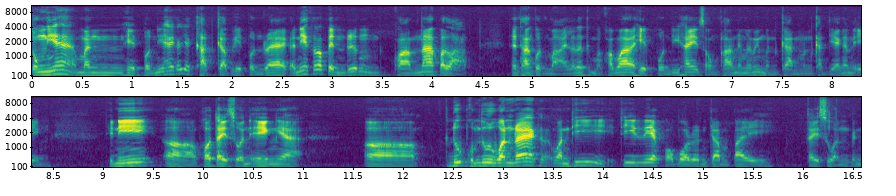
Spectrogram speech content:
ตรงนี้มันเหตุผลที่ให้ก็จะขัดกับเหตุผลแรก อันนี้ก็เป็นเรื่องความน่าประหลาดในทางกฎหมาย แล้วหมายความว่าเหตุผลที่ให้สองครั้งเนี่ยมันไม่เหมือนกันมันขัดแย้งกันเอง ทีนี้พอไต่สวนเองเนี่ยดูผมดูวันแรกวันที่ที่เรียกผบเรือนจำไป ไต่สวนเป็น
